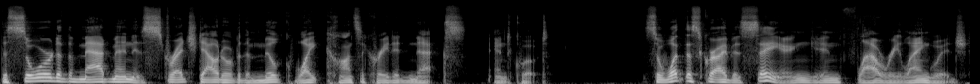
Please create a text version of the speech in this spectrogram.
The sword of the madmen is stretched out over the milk white consecrated necks. So, what the scribe is saying, in flowery language,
